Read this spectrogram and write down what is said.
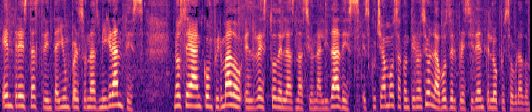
entre estas 31 personas migrantes. No se han confirmado el resto de las nacionalidades. Escuchamos a continuación la voz del presidente López Obrador.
